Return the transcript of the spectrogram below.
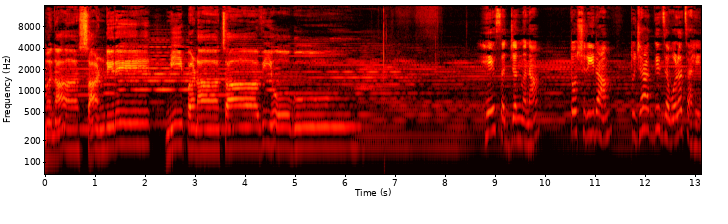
मना सांडिरे मीपणाचा वियोगू. हे सज्जन मना तो श्रीराम तुझ्या अगदी जवळच आहे.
